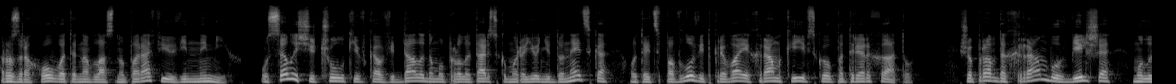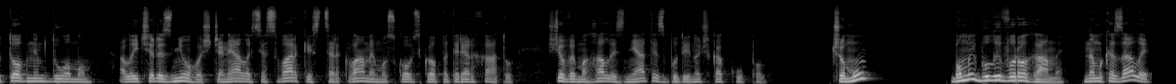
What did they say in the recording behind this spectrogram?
Розраховувати на власну парафію він не міг. У селищі Чулківка в віддаленому пролетарському районі Донецька отець Павло відкриває храм Київського патріархату. Щоправда, храм був більше молитовним домом, але й через нього щинялися сварки з церквами Московського патріархату, що вимагали зняти з будиночка купол. Чому? Бо ми були ворогами. Нам казали,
